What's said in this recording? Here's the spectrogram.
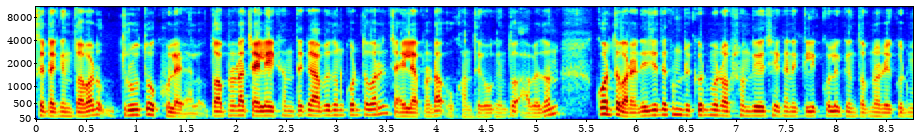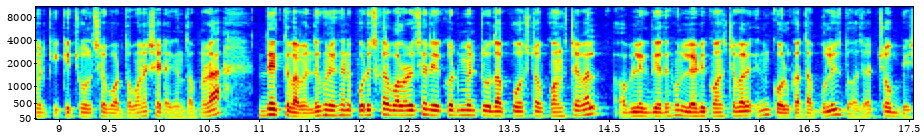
সেটা কিন্তু আবার দ্রুত খুলে গেল। তো আপনারা চাইলে এখান থেকে আবেদন করতে পারেন, চাইলে আপনারা ওখান থেকেও কিন্তু আবেদন করতে পারেন। এই যে দেখুন রিক্রুটমেন্ট অপশন দিয়েছে, এখানে ক্লিক করলে কিন্তু আপনার রিক্রুটমেন্ট কী কী চলছে বর্তমানে, সেটা কিন্তু আপনারা দেখতে পাবেন। দেখুন, এখানে পরিষ্কার বলা রয়েছে recruitment to the post of constable oblique দিয়ে দেখুন lady constable in Kolkata police দু হাজার চব্বিশ।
